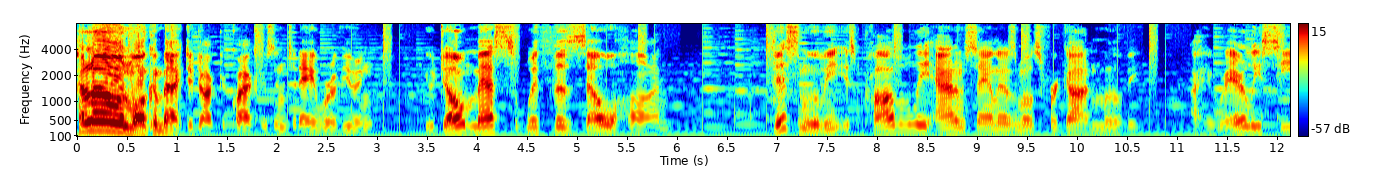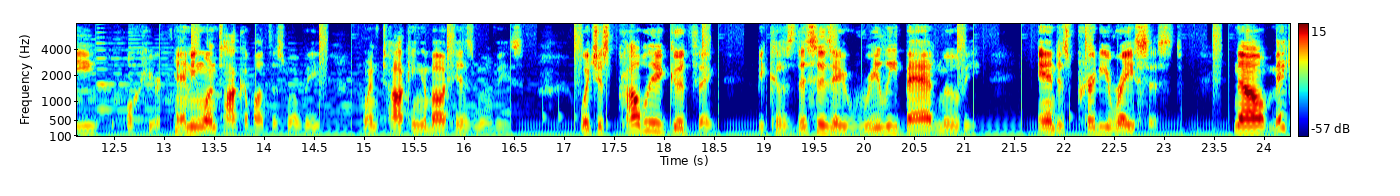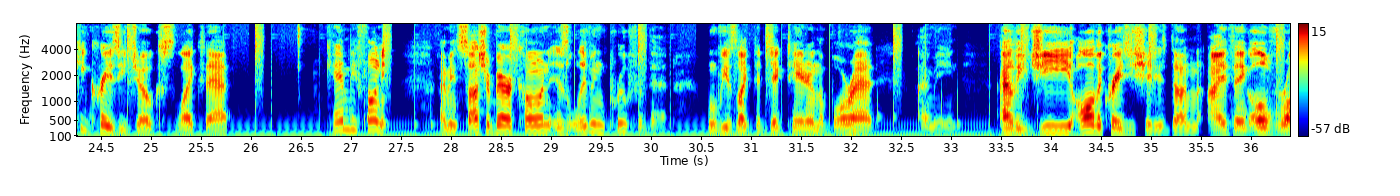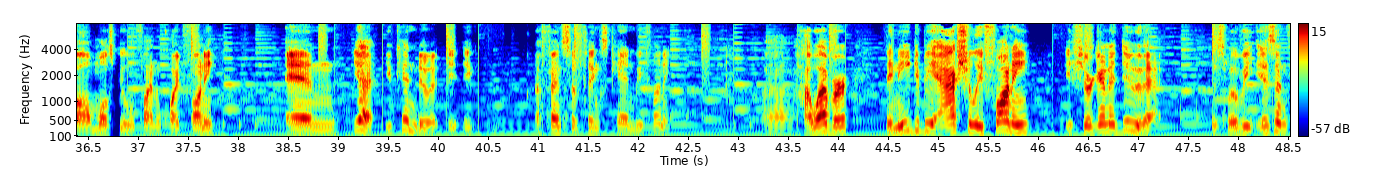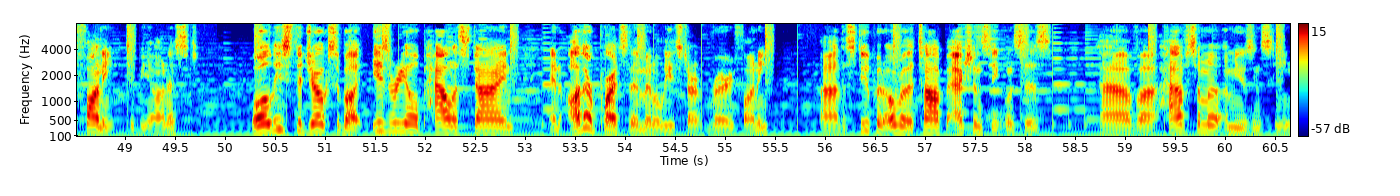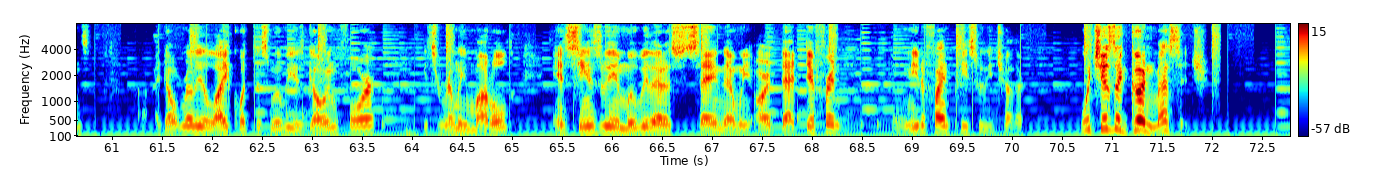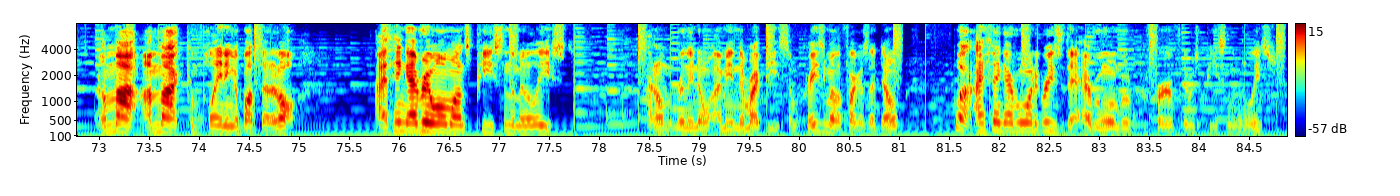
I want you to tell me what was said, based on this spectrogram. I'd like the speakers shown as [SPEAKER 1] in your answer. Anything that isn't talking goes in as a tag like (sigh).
[SPEAKER 1] Hello and welcome back to Dr. Quackers, and today we're reviewing You Don't Mess with the Zohan. This movie is probably Adam Sandler's most forgotten movie. I rarely see or hear anyone talk about this movie when talking about his movies, which is probably a good thing because this is a really bad movie and is pretty racist. Now, making crazy jokes like that can be funny I mean, Sacha Baron Cohen is living proof of that. Movies like The Dictator and The Borat, I mean, Ali G, all the crazy shit he's done. I think overall, most people find him quite funny. And yeah, you can do it. it, it offensive things can be funny. Uh, however, they need to be actually funny if you're going to do that. This movie isn't funny, to be honest. Well, at least the jokes about Israel, Palestine, and other parts of the Middle East aren't very funny. Uh, the stupid, over-the-top action sequences have uh, have some amusing scenes. I don't really like what this movie is going for. It's really muddled. It seems to be a movie that is saying that we aren't that different and we need to find peace with each other, which is a good message. I'm not I'm not complaining about that at all. I think everyone wants peace in the Middle East. I don't really know. I mean, there might be some crazy motherfuckers that don't, but I think everyone agrees with that. Everyone would prefer if there was peace in the Middle East.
